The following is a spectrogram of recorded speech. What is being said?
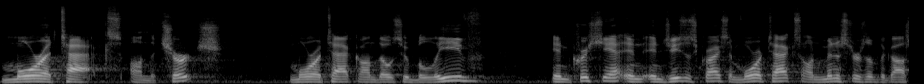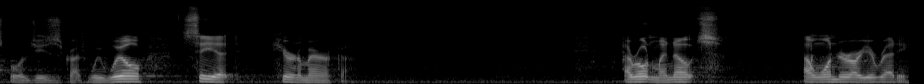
more attacks on the church, more attack on those who believe in, Christian, in, in Jesus Christ, and more attacks on ministers of the gospel of Jesus Christ. We will see it here in America. I wrote in my notes, I wonder, are you ready?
